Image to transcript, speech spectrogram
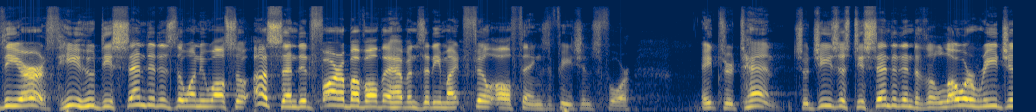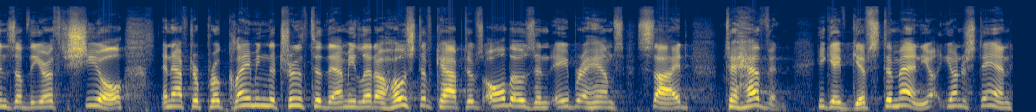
the earth? He who descended is the one who also ascended far above all the heavens that he might fill all things. Ephesians 4 8 through 10. So Jesus descended into the lower regions of the earth, Sheol, and after proclaiming the truth to them, he led a host of captives, all those in Abraham's side, to heaven. He gave gifts to men. You, you understand?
